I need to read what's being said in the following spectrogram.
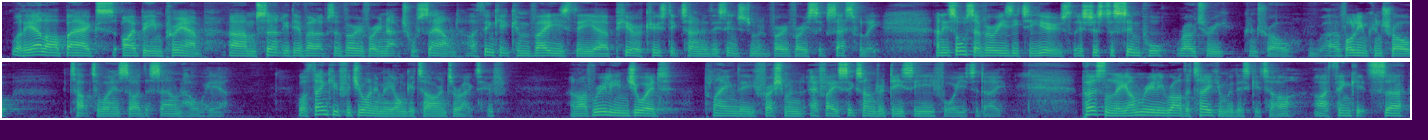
Well, the LR Baggs I-Beam preamp um, certainly develops a very, very natural sound. I think it conveys the uh, pure acoustic tone of this instrument very, very successfully. And it's also very easy to use. There's just a simple rotary control, uh, volume control tucked away inside the sound hole here. Well, thank you for joining me on Guitar Interactive. And I've really enjoyed playing the Freshman FA600 DCE for you today. Personally, I'm really rather taken with this guitar. I think it's uh,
